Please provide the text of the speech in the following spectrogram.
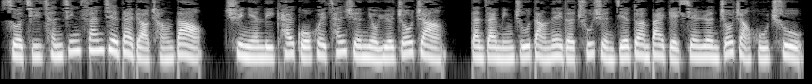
索奇曾经三届代表长岛，去年离开国会参选纽约州长，但在民主党内的初选阶段败给现任州长胡楚。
